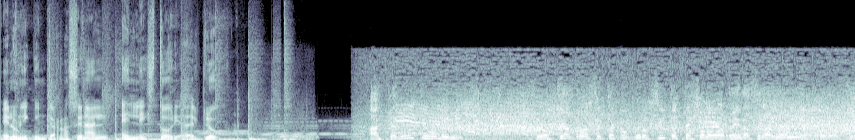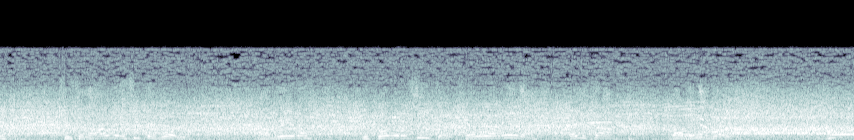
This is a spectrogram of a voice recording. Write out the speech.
el único internacional en la historia del club. Hasta el último minuto. Sebastián Rossi está con Grosito, está solo Barrera, se la dio bien Grosito. Si se la da Grosito es gol. Barrera, picó Grosito, solo Barrera. Ahí está. Barrera gol. de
